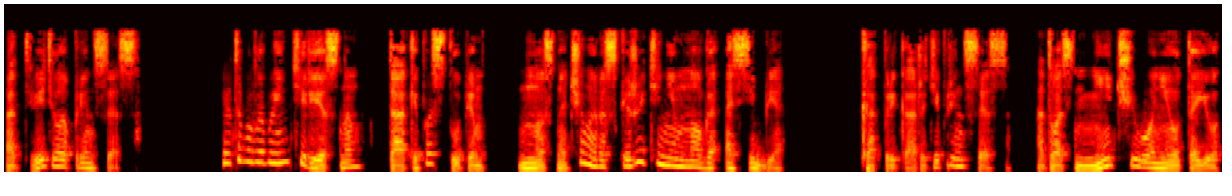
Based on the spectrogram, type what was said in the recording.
Ответила принцесса. Это было бы интересно, так и поступим. Но сначала расскажите немного о себе. Как прикажете, принцесса? От вас ничего не утаю.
